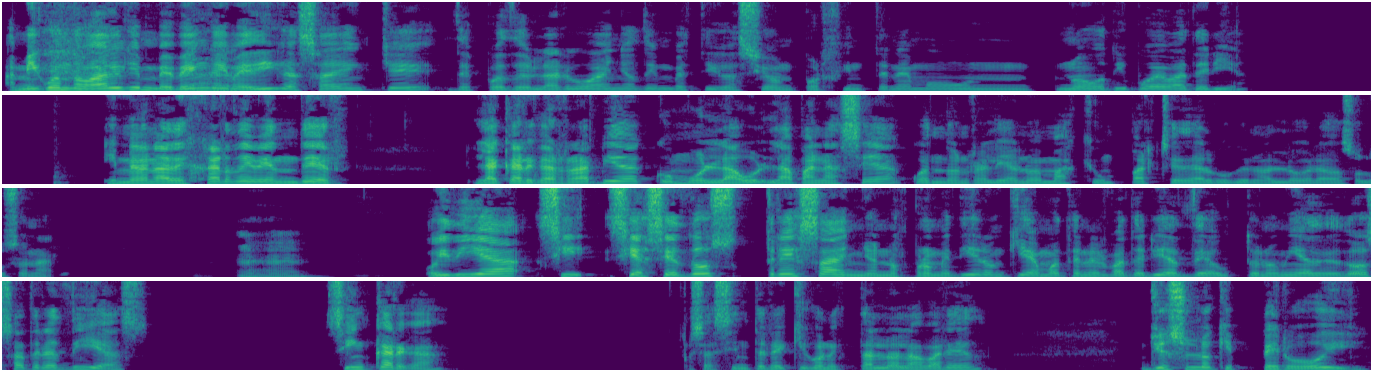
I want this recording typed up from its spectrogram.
a mí cuando alguien me venga y me diga, ¿saben qué? Después de largos años de investigación, por fin tenemos un nuevo tipo de batería y me van a dejar de vender la carga rápida como la, panacea cuando en realidad no es más que un parche de algo que no han logrado solucionar. Hoy día, si, si hace dos, tres años nos prometieron que íbamos a tener baterías de autonomía de dos a tres días sin carga, o sea, sin tener que conectarlo a la pared, yo eso es lo que espero hoy,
